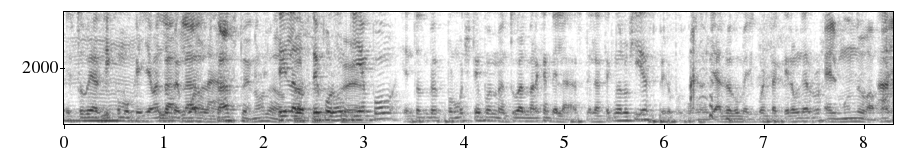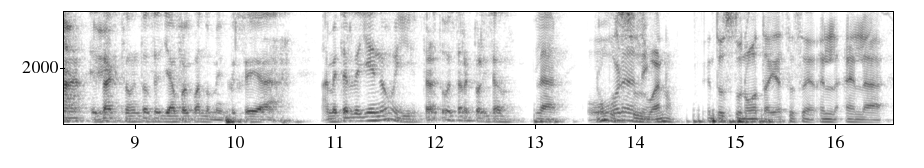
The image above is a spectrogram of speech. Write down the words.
estuve así como que llevándome La- la por la... adoptaste, ¿no? La sí, la adopté por un tiempo, entonces por mucho tiempo me mantuve al margen de las, de las tecnologías, pero pues bueno, ya luego me di cuenta que era un error. El mundo va para Ajá, allá. exacto. Entonces ya fue cuando me empecé a, a meter de lleno y trato de estar actualizado. Claro. Pues eso es bueno. Entonces tú no batallaste en la, en, la-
